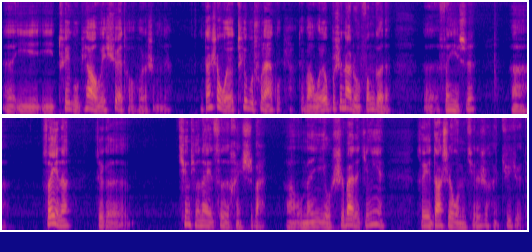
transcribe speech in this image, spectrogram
呃，以以推股票为噱头或者什么的，但是我又推不出来股票，对吧？我又不是那种风格的呃分析师啊，所以呢，这个蜻蜓那一次很失败啊，我们有失败的经验，所以当时我们其实是很拒绝的。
